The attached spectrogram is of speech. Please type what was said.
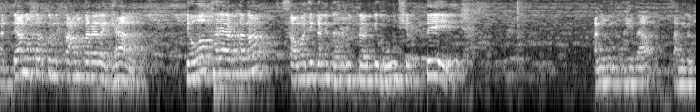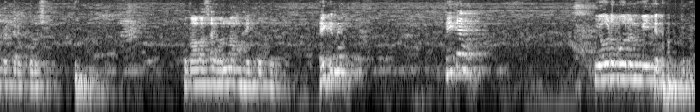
आणि त्यानुसार तुम्ही काम करायला घ्याल तेव्हा खऱ्या अर्थानं सामाजिक आणि धार्मिक क्रांती होऊ शकते. आणि महिला चांगल्या प्रकारे करू शकते. हे बाबासाहेबांना माहीत होते. हे की नाही? ठीक आहे? एवढं बोलून मी इथे थांबतो.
